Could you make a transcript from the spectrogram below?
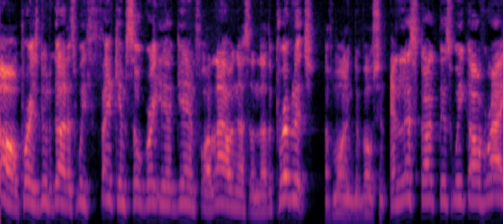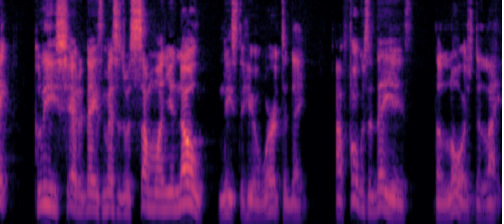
All praise due to God as we thank Him so greatly again for allowing us another privilege of morning devotion. And let's start this week off right. Please share today's message with someone you know needs to hear a word today. Our focus today is the Lord's delight.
